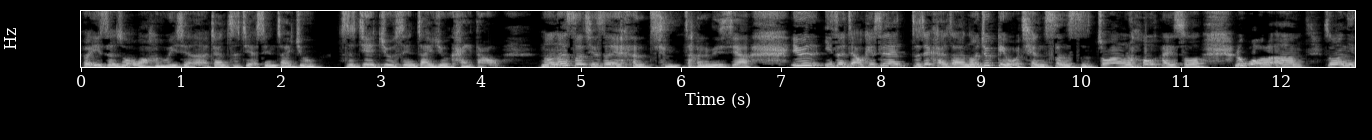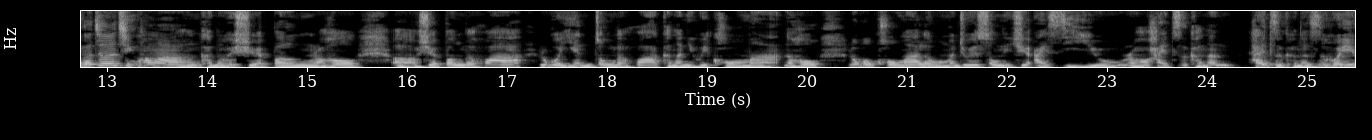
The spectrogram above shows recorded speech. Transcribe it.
然后医生说哇很危险了，这样直接现在就直接就现在就开刀。然后那时候其实也很紧张一下，因为医生讲 OK，现在直接开刀，然后就给我签生死状，然后还说如果嗯说你的这个情况啊，很可能会血崩，然后呃血崩的话，如果严重的话，可能你会 coma，然后如果 coma 了，我们就会送你去 ICU，然后孩子可能孩子可能是会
